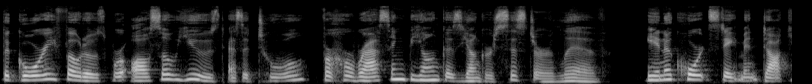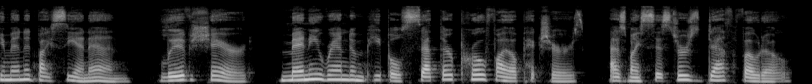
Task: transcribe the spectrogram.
the gory photos were also used as a tool for harassing Bianca's younger sister, Liv. In a court statement documented by CNN, Liv shared, Many random people set their profile pictures as my sister's death photo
